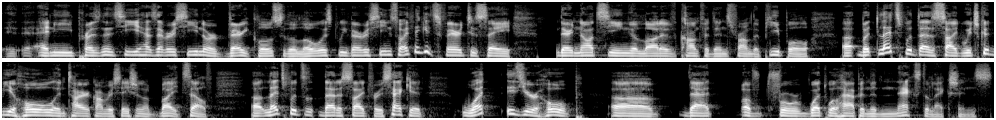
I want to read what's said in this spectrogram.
any presidency has ever seen, or very close to the lowest we've ever seen. So I think it's fair to say they're not seeing a lot of confidence from the people. Uh, but let's put that aside, which could be a whole entire conversation by itself. Uh, let's put that aside for a second. What is your hope uh, that of for what will happen in the next elections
